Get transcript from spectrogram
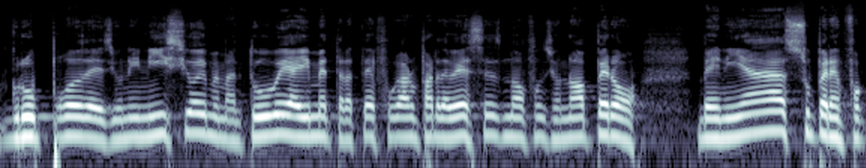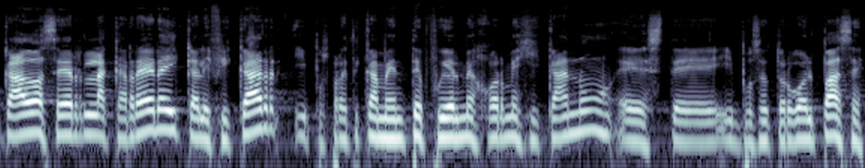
grupo desde un inicio y me mantuve ahí, me traté de fugar un par de veces, no funcionó, pero venía súper enfocado a hacer la carrera y calificar y pues prácticamente fui el mejor mexicano este, y pues se otorgó el pase.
